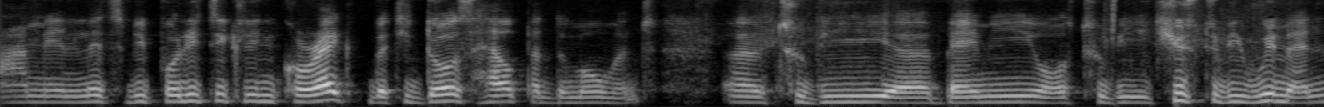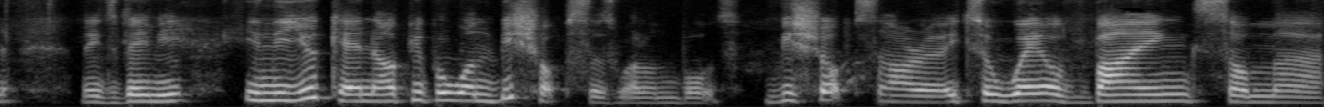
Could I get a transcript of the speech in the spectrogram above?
I mean, let's be politically incorrect, but it does help at the moment uh, to be uh, BAME or to be, it used to be women, now it's BAME. In the UK now, people want bishops as well on boards. Bishops are, uh, it's a way of buying some, uh,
